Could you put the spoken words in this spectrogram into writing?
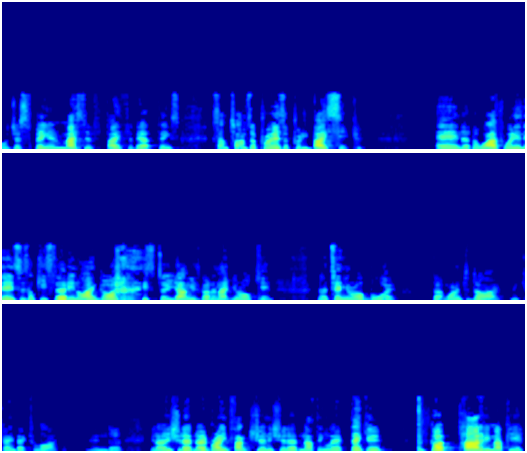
or just being in massive faith about things. Sometimes the prayers are pretty basic. And the wife went in there and says, Look, he's 39, God. he's too young. He's got an eight year old kid, you know, 10 year old boy. Don't want him to die. He came back to life. And, uh, you know, he should have no brain function. He should have nothing left. Thank you. We've got part of him up here.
